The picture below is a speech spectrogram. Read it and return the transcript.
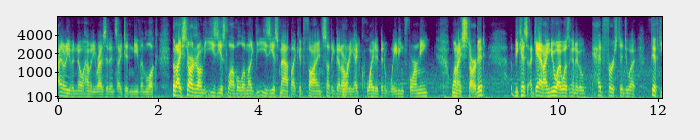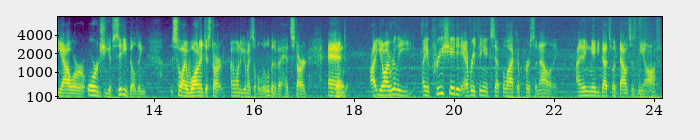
i don't even know how many residents i didn't even look but i started on the easiest level and like the easiest map i could find something that already had quite a bit waiting for me when i started. Because again i knew i wasn't going to go headfirst into a 50 hour orgy of city building so i wanted to start i wanted to give myself a little bit of a head start. And i you know i really i appreciated everything except the lack of personality. I think maybe that's what bounces me off.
